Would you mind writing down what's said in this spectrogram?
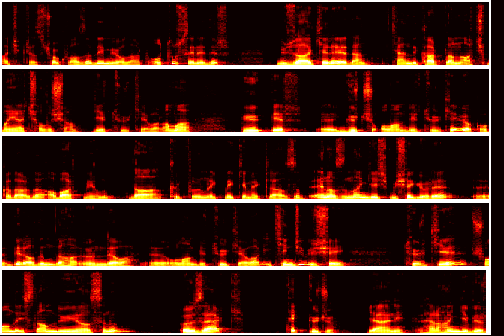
Açıkçası çok fazla demiyorlardı. 30 senedir müzakere eden, kendi kartlarını açmaya çalışan bir Türkiye var. Ama büyük bir e, güç olan bir Türkiye yok. O kadar da abartmayalım. Daha 40 fırın ekmek yemek lazım. En azından geçmişe göre e, bir adım daha önde var e, olan bir Türkiye var. İkinci bir şey, Türkiye şu anda İslam dünyasının özerk tek gücü. Yani herhangi bir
